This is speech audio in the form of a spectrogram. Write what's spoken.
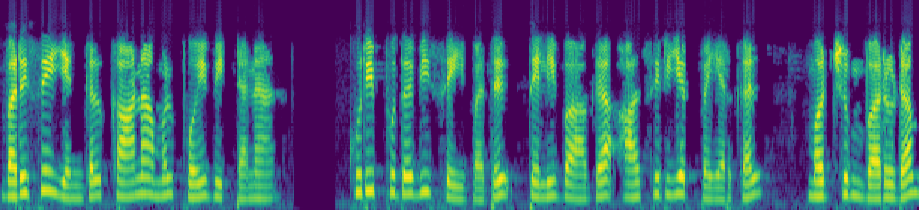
வரிசை எண்கள் காணாமல் போய்விட்டன. குறிப்புதவி செய்வது தெளிவாக ஆசிரியர் பெயர்கள் மற்றும் வருடம்.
